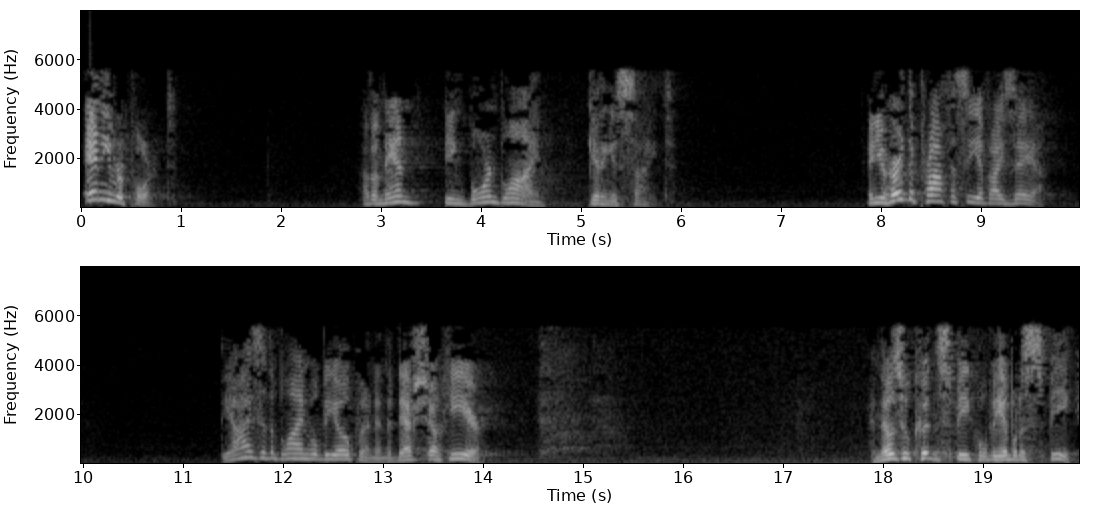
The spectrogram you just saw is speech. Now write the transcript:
Any report of a man being born blind getting his sight? And you heard the prophecy of Isaiah. The eyes of the blind will be open, and the deaf shall hear. And those who couldn't speak will be able to speak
